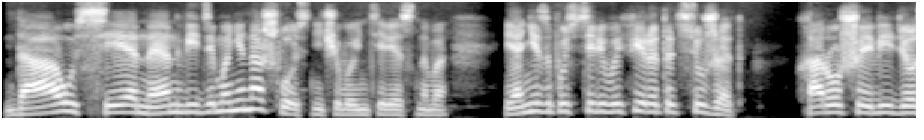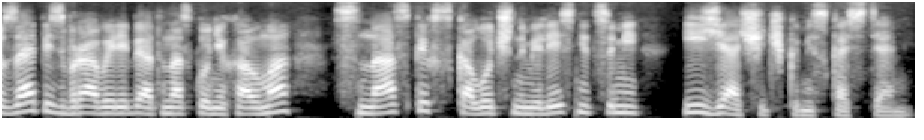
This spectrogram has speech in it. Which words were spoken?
Да, у CNN, видимо, не нашлось ничего интересного, и они запустили в эфир этот сюжет. Хорошая видеозапись, бравые ребята на склоне холма с наспех сколоченными лестницами и ящичками с костями.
